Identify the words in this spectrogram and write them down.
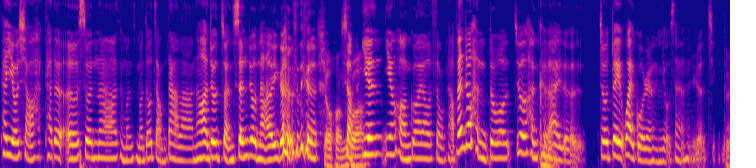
他有小孩，他的儿孙啊，什么什么都长大啦。”然后就转身就拿了一个 那个小黄瓜，腌腌黄瓜要送他，反正就很多，就很可爱的，就对外国人很友善、很热情的。对。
